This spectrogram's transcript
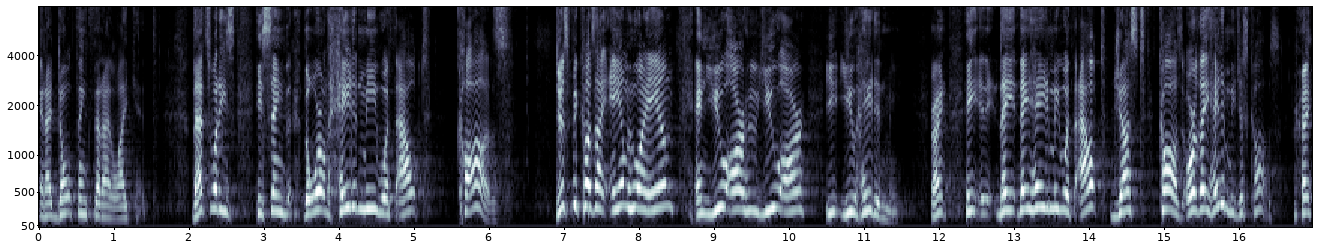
and I don't think that I like it. That's what he's, he's saying. The world hated me without cause. Just because I am who I am and you are who you are, you, you hated me right? He, they, they hated me without just cause, or they hated me just cause, right?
